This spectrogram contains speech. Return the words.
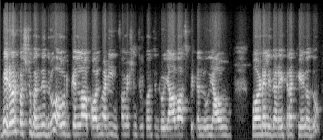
ಬೇರೆಯವ್ರು ಫಸ್ಟ್ ಬಂದಿದ್ರು. ಅವ್ರಿಗೆಲ್ಲ ಕಾಲ್ ಮಾಡಿ ಇನ್ಫಾರ್ಮೇಶನ್ ತಿಳ್ಕೊಂತಿದ್ರು. ಯಾವ ಹಾಸ್ಪಿಟಲ್ ಯಾವ ವಾರ್ಡ್ ಅಲ್ಲಿ ಇದಾರೆ ಈ ತರ ಕೇಳೋದು.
